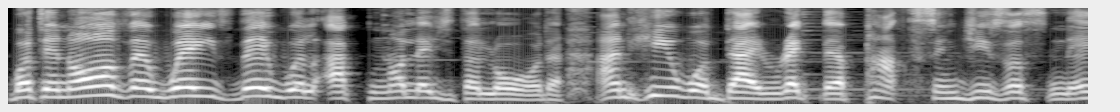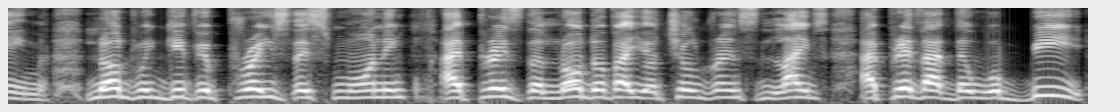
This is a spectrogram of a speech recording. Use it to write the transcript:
but in all their ways they will acknowledge the Lord and He will direct their paths in Jesus' name. Lord, we give you praise this morning. I praise the Lord over your children's lives. I pray that they will be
